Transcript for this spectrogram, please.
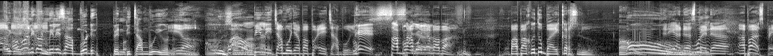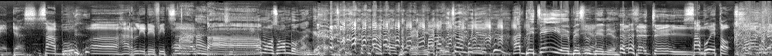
Oh, kan dikon milih sabun di, ben dicambui ngono. Iya. Wow. Pilih cambunya papa. Eh cambu. Eh, sabunnya. Sabunnya papa. Papaku tuh bikers dulu. Oh. Jadi ada sepeda apa sepeda sabu eh, Harley Davidson. Kamu mau sombong kan? Enggak. Bukan itu. Papaku cuma punya ADCI ya best Iya. ya. CCI. sabu itu. Oh iya.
